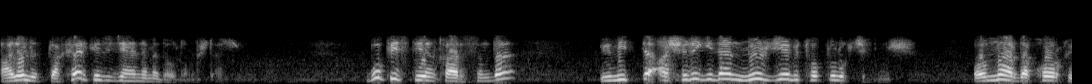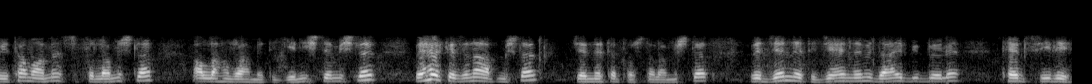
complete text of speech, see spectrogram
alelütlak herkesi cehenneme doldurmuşlar. Bu pisliğin karşısında ümitte aşırı giden mürciye bir topluluk çıkmış. Onlar da korkuyu tamamen sıfırlamışlar. Allah'ın rahmeti genişlemişler ve herkesi ne yapmışlar? Cennete postalamışlar ve cenneti, cehennemi dahi bir böyle temsili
